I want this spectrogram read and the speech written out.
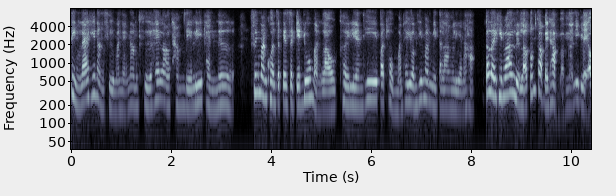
สิ่งแรกที่หนังสือมันแนะนำคือให้เราทำ daily planner ซึ่งมันควรจะเป็นสเก็ตดูเหมือนเราเคยเรียนที่ประถมมัธยมที่มันมีตารางเรียนนะคะ ก็เลยคิดว่าหรือเราต้องกลับไปทำแบบนั้นอีกแล้ว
